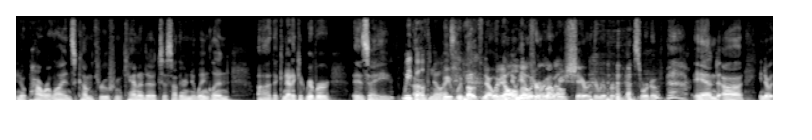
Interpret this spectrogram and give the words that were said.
you know, power lines come through from Canada to southern New England. Uh, the Connecticut River is a. We uh, both know we, it. We both know it. we in all New know Hampshire, it very well. We share the river, sort of, and uh, you know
